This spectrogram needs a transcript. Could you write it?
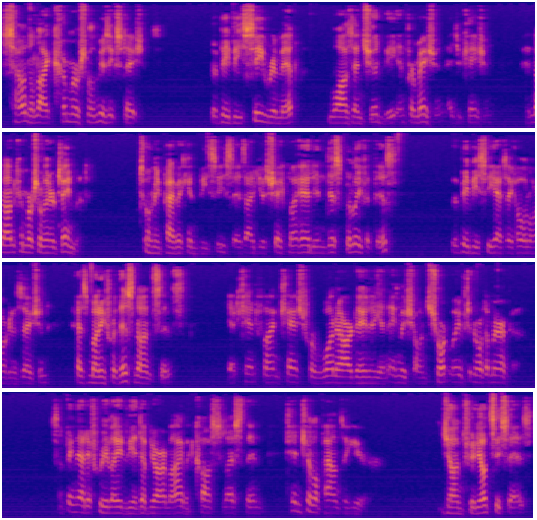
sound alike commercial music stations. The BBC remit was and should be information, education, and non commercial entertainment. Tony Pavick in BC says, I just shake my head in disbelief at this. The BBC as a whole organization has money for this nonsense, yet can't find cash for one hour daily in English on shortwave to North America. Something that, if relayed via WRMI, would cost less than 10 kilopounds a year. John Figliozzi says,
